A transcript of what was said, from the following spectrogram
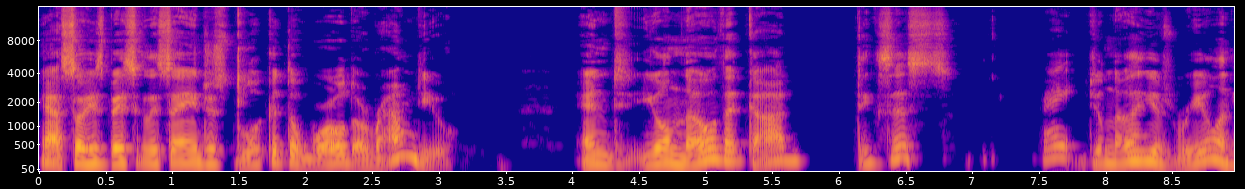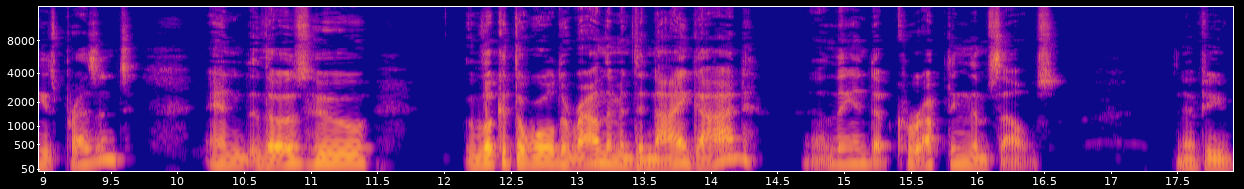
Yeah, so he's basically saying just look at the world around you, and you'll know that God exists. Right. You'll know that He's real and He's present, and those who look at the world around them and deny God, uh, they end up corrupting themselves. And if you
